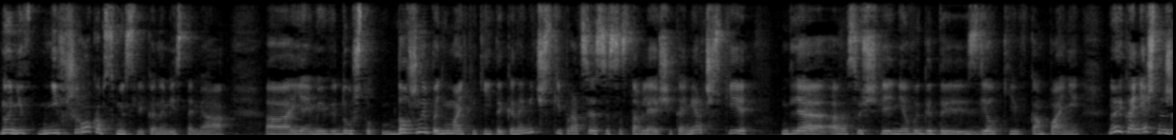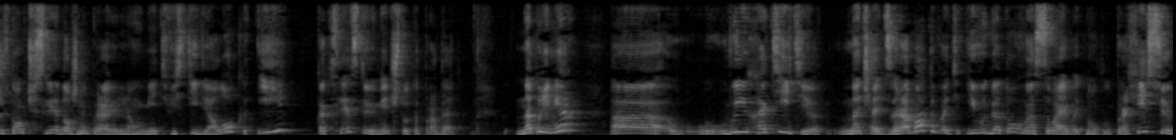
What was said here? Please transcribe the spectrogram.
ну, не в, не в широком смысле экономистами, а, я имею в виду, что должны понимать какие-то экономические процессы, составляющие коммерческие для осуществления выгоды сделки в компании. Ну и, конечно же, в том числе должны правильно уметь вести диалог и, как следствие, уметь что-то продать. Например, а, вы хотите начать зарабатывать, и вы готовы осваивать новую профессию,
